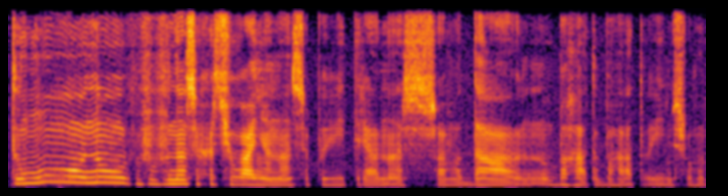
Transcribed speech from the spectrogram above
Тому ну, в в наше харчування, наше повітря, наша вода, ну, багато-багато іншого.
